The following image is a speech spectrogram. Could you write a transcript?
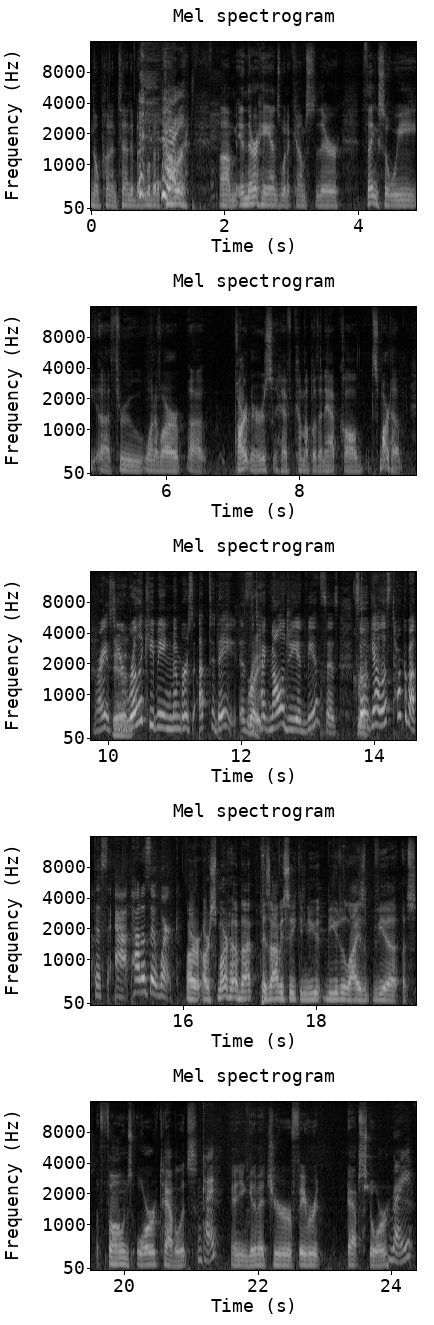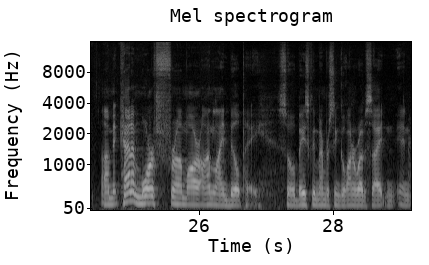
no pun intended, but a little bit of power right. um, in their hands when it comes to their thing. So we, uh, through one of our uh, partners, have come up with an app called Smart Hub. Right, so and you're really keeping members up to date as right. the technology advances. Correct. So yeah, let's talk about this app. How does it work? Our, our Smart Hub app is obviously can be utilized via uh, phones or tablets. Okay. And you can get them at your favorite app store. Right. Um, it kind of morphed from our online bill pay. So basically, members can go on our website and, and,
